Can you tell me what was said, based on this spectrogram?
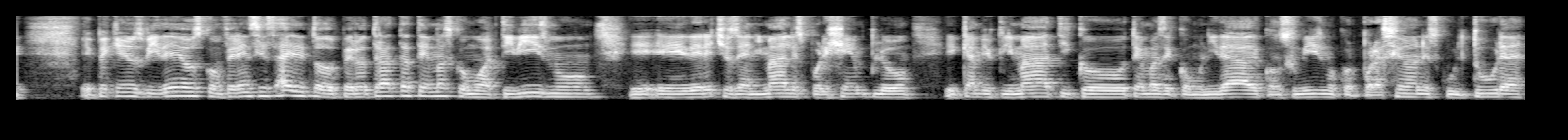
eh, eh, pequeños videos, conferencias, hay de todo, pero trata temas como activismo, eh, derechos de animales, por ejemplo, cambio climático, temas de comunidad, consumismo, corporaciones, cultura,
